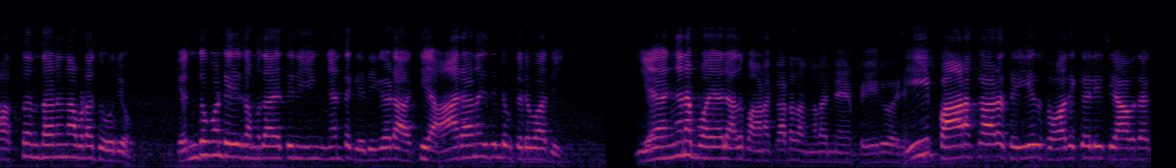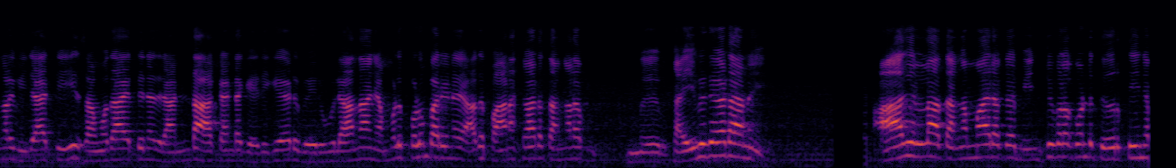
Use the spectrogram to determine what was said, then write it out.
അവസ്ഥ എന്താണെന്ന് അവിടെ ചോദ്യം. എന്തുകൊണ്ട് ഈ സമുദായത്തിന് ഈ ഇങ്ങനത്തെ ഗതികേടാക്കി? ആരാണ് ഇതിന്റെ ഉത്തരവാദി? എങ്ങനെ പോയാലും അത് പാണക്കാട് തങ്ങൾ തന്നെ പേര് വരും. ഈ പാണക്കാട് സയ്യിദ് സ്വാദിഖ് അലി വിചാരിച്ച് ഈ സമുദായത്തിന് രണ്ടാക്കേണ്ട ഗതികേട് വരൂല എന്നാ നമ്മളിപ്പോഴും പറയുന്നത്. അത് പാണക്കാട് തങ്ങളെ കഴിവുകേടാണ് ആദ്യമുള്ള തങ്ങന്മാരൊക്കെ മിനിറ്റുകളെ കൊണ്ട് തീർത്തീന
